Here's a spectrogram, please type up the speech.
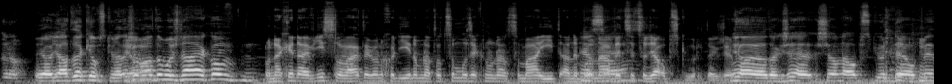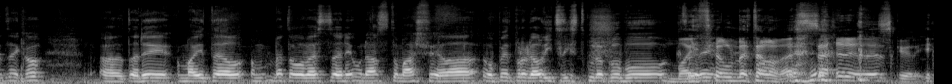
Ano. Jo, dělal to taky Obscure, takže má to možná jako, On jak je naivní Slovák, tak on chodí jenom na to, co mu řeknu, na co má jít, anebo Jasně. na věci, co dělá Obscure, takže... jo, jo, takže šel na Obscure, kde opět jako, eh, tady majitel metalové scény u nás Tomáš Fiala opět prodal víc lístků do klubu, Majitel metalové scény, to je skvělý.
